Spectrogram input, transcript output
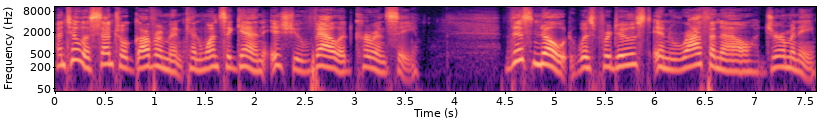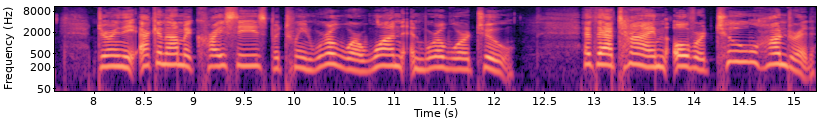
until a central government can once again issue valid currency. This note was produced in Rathenow, Germany, during the economic crises between World War I and World War II. At that time, over 200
